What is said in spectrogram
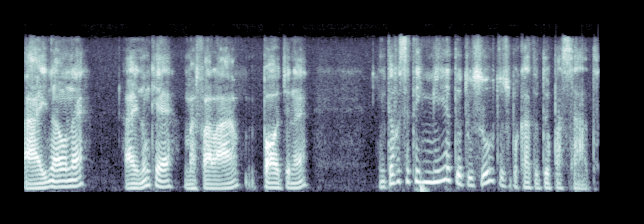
Aí não, né? Aí não quer, mas falar pode, né? Então você tem medo dos outros por causa do teu passado.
